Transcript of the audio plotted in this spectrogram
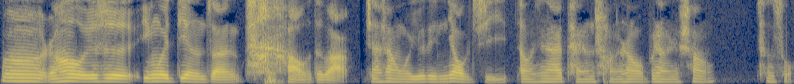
嗯，然后就是因为电钻吵的吧，加上我有点尿急，但我现在还躺在床上，我不想去上厕所，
